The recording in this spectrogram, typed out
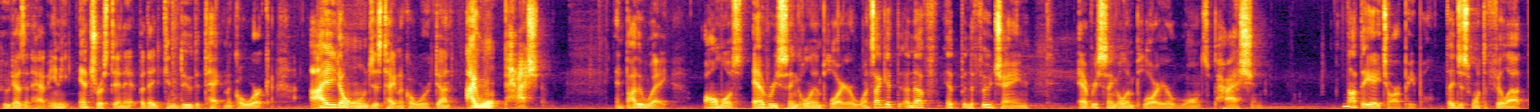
who doesn't have any interest in it, but they can do the technical work. I don't want just technical work done. I want passion. And by the way, almost every single employer, once I get enough up in the food chain, every single employer wants passion. Not the HR people. They just want to fill out,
